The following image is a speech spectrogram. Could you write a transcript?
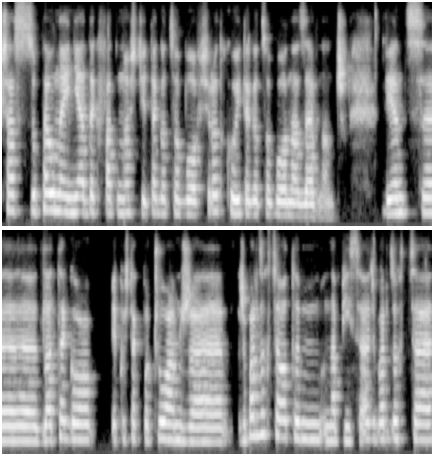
czas zupełnej nieadekwatności tego, co było w środku i tego, co było na zewnątrz. Więc e, dlatego jakoś tak poczułam, że, że bardzo chcę o tym napisać, bardzo chcę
